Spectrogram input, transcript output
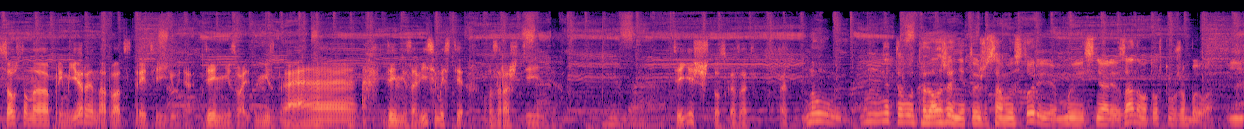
Собственно, премьеры на 23 июня. День, незва... нез- А, День независимости, Возрождения. Да. Тебе есть что сказать? Ну, это вот продолжение той же самой истории. Мы сняли заново то, что уже было. И,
